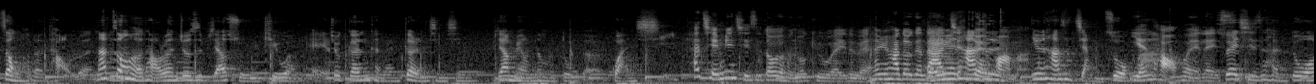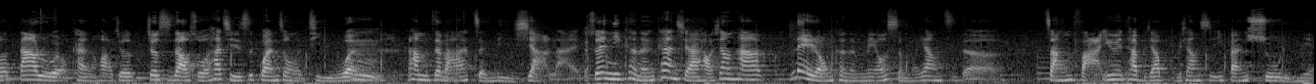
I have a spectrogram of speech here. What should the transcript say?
综合的讨论。那综合讨论就是比较属于 Q&A，就跟可能个人行星比较没有那么多的关系。它前面其实都有很多 Q&A，对不对？它因为它都跟大家讲对话嘛，因为它是讲座、研讨会类，所以其实很多大家如果有看的话，就就知道说它其实是观众的提问，嗯，他们再把它整理下来。所以你可能看起来好像它内容可能没有什么样子的章法，因为它比较不像是一般书里面。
